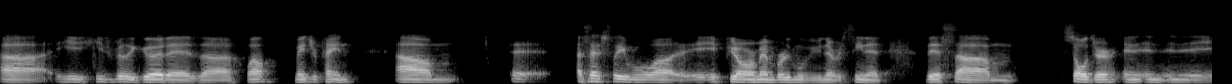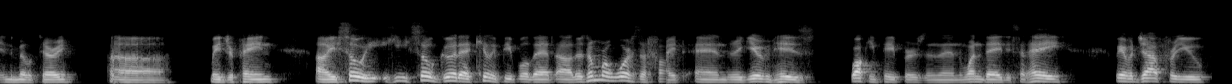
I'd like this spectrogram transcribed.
Uh, he he's really good as uh well Major Payne. Um, uh, essentially, well, if you don't remember the movie, you've never seen it. This um soldier in in, in the military, uh, Major Payne. Uh, he's so he, he's so good at killing people that uh, there's no more wars to fight, and they give him his walking papers. And then one day they said, "Hey, we have a job for you.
